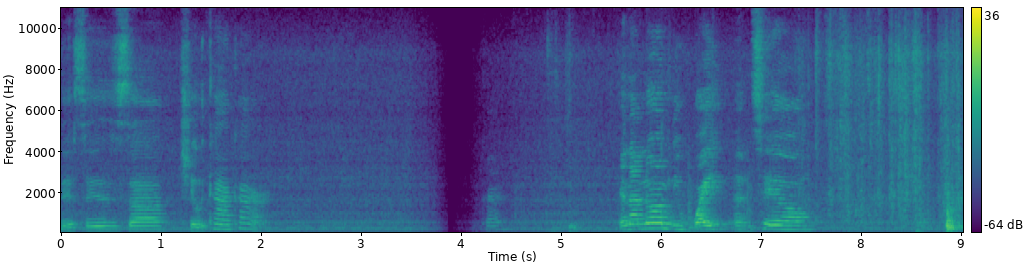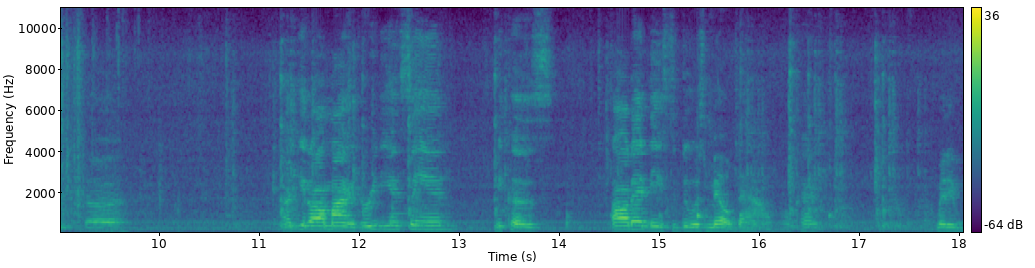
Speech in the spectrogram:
this is uh, chili con carne. Okay, and I normally wait until the, I get all my ingredients in because all that needs to do is melt down. Okay, but it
